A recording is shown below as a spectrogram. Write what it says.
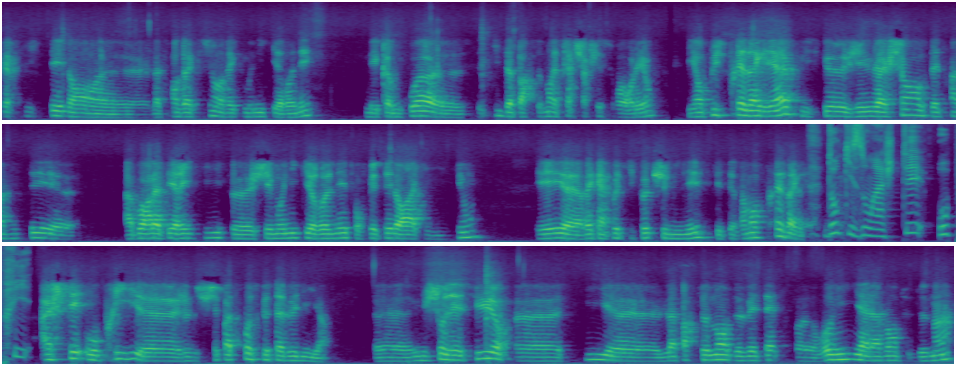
persisté dans euh, la transaction avec Monique et René. Mais comme quoi, ce type d'appartement est très recherché sur Orléans. Et en plus très agréable, puisque j'ai eu la chance d'être invité à boire l'apéritif chez Monique et René pour fêter leur acquisition et avec un petit feu de cheminée, ce qui était vraiment très agréable. Donc ils ont acheté au prix. Acheté au prix, euh, je ne sais pas trop ce que ça veut dire. Euh, une chose est sûre, euh, si euh, l'appartement devait être remis à la vente demain,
